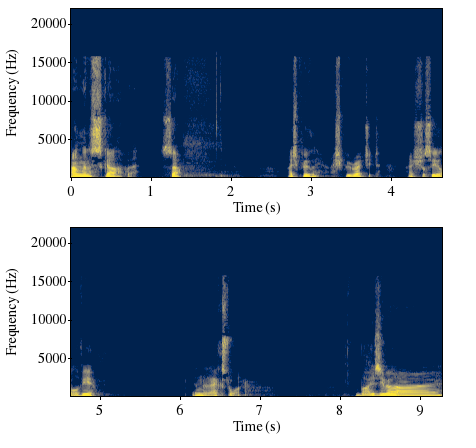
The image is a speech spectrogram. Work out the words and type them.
I'm going to scarper. So, I should be, I should be wretched. I shall see all of you in the next one. Bye bye.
